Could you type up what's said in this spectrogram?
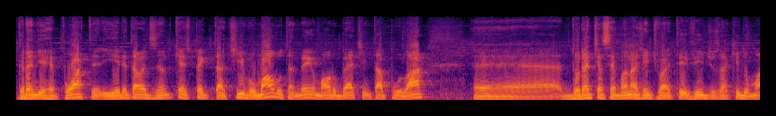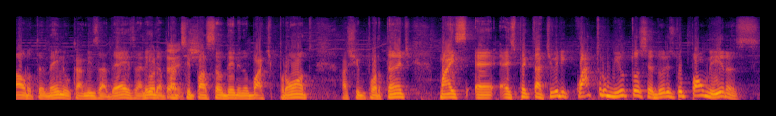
grande repórter, e ele estava dizendo que a expectativa, o Mauro também, o Mauro Betting está por lá, é, durante a semana a gente vai ter vídeos aqui do Mauro também no Camisa 10, além importante. da participação dele no Bate Pronto, acho importante. Mas é, a expectativa de 4 mil torcedores do Palmeiras.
